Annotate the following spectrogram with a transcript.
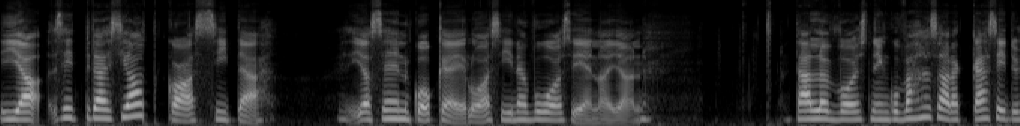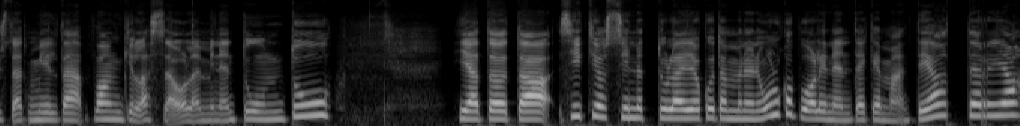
Ja sitten pitäisi jatkaa sitä ja sen kokeilua siinä vuosien ajan. Tällöin voisi niinku vähän saada käsitystä, että miltä vankilassa oleminen tuntuu. Ja tota, sitten jos sinne tulee joku tämmöinen ulkopuolinen tekemään teatteria,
